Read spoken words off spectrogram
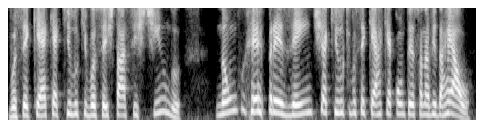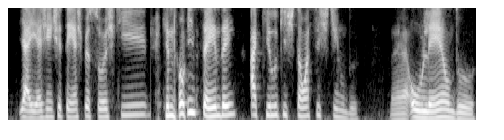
você quer que aquilo que você está assistindo não represente aquilo que você quer que aconteça na vida real. E aí a gente tem as pessoas que, que não entendem aquilo que estão assistindo. Né, ou lendo.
